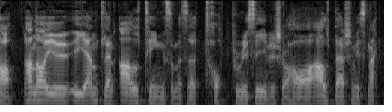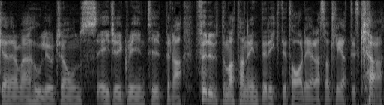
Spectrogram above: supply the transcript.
Ja, han har ju egentligen allting som en sån här top receiver ska ha. Allt där som vi snackar med de här Julio Jones, AJ Green typerna. Förutom att han inte riktigt har deras atletiska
